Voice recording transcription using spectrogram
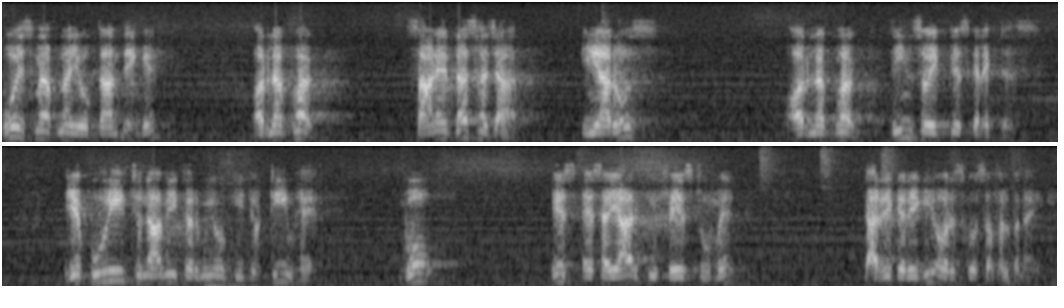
वो इसमें अपना योगदान देंगे। और लगभग साढ़े दस हज़ार ईआरओस और लगभग 321 कलेक्टर्स। ये पूरी चुनावी कर्मियों की जो टीम है, वो इस एसआईआर की फ़ेज़ टू में कार्य करेगी और इसको सफल बनाएगी।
